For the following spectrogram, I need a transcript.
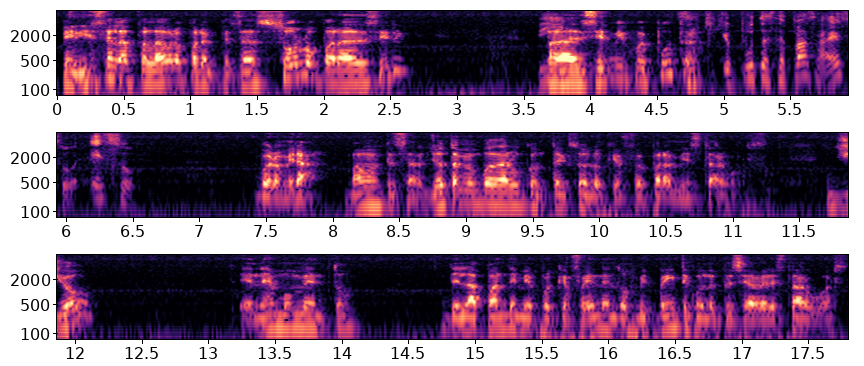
pediste la palabra para empezar solo para decir, Sí, para decir mi hijo de sí, puta. ¿qué, qué putas te pasa? Eso, eso. Bueno, mira, vamos a empezar. Yo también voy a dar un contexto de lo que fue para mí Star Wars. Yo, en ese momento de la pandemia, porque fue en el 2020 cuando empecé a ver Star Wars,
